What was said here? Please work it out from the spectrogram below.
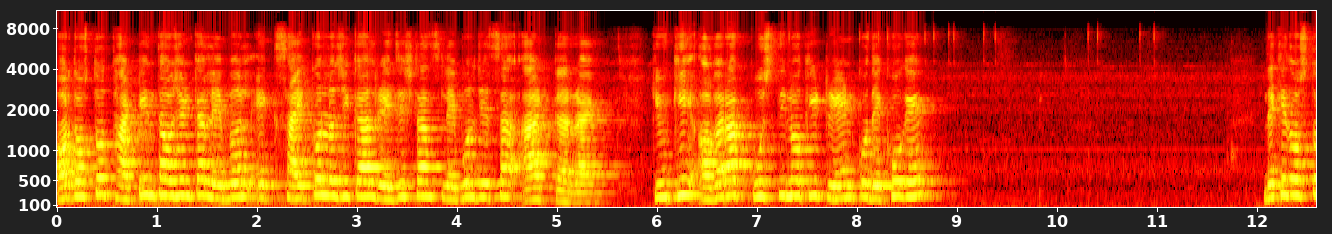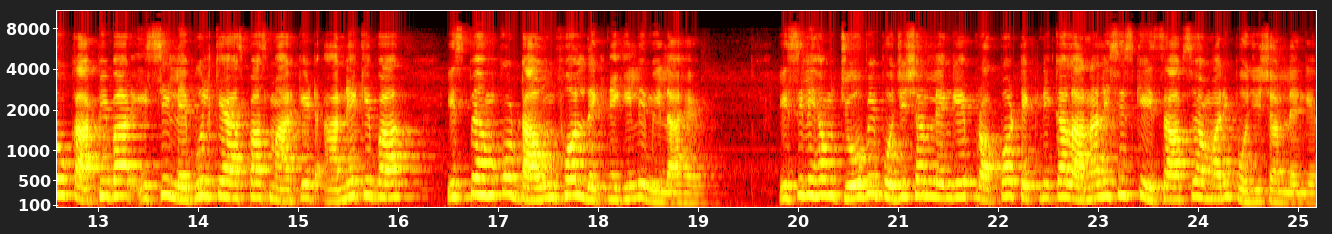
और दोस्तों 13,000 का लेवल एक साइकोलॉजिकल रेजिस्टेंस लेवल जैसा एक्ट कर रहा है। क्योंकि अगर आप कुछ दिनों की ट्रेंड को देखोगे देखिए दोस्तों काफ़ी बार इसी लेवल के आसपास मार्केट आने के बाद इस पे हमको डाउनफॉल देखने के लिए मिला है। इसीलिए हम जो भी पोजीशन लेंगे प्रॉपर टेक्निकल एनालिसिस के हिसाब से हमारी पोजीशन लेंगे।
